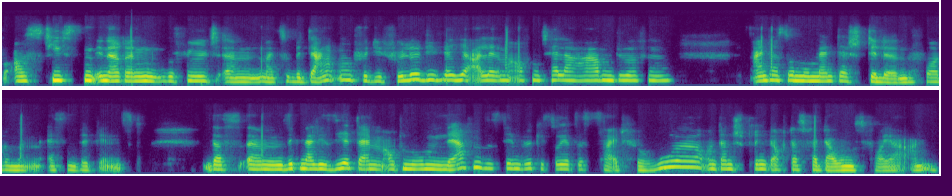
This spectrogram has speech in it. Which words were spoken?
aus tiefstem Inneren gefühlt ähm, mal zu bedanken für die Fülle, die wir hier alle immer auf dem Teller haben dürfen. Einfach so ein Moment der Stille, bevor du mit dem Essen beginnst. Das ähm, signalisiert deinem autonomen Nervensystem wirklich so, jetzt ist Zeit für Ruhe und dann springt auch das Verdauungsfeuer an.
